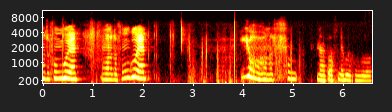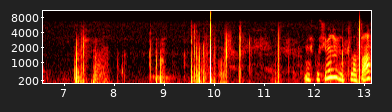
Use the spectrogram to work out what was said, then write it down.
No to funguje. Ono to funguje. Jo, ono to funguje. Ne, to asi nebude fungovat. No, Zkusíme to zašlapat.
